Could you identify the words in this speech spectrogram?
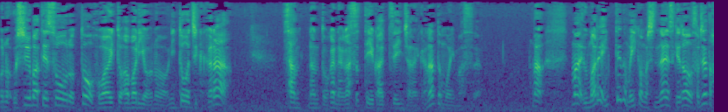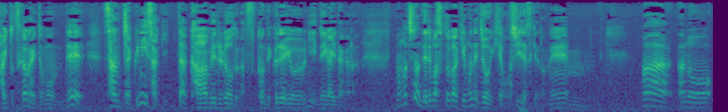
このウシュバテソーロとホワイト、アバリオの二等軸から、3何頭か流すっていう感じでいいんじゃないかなと思います。まあ、まあ、生まれ1点でもいいかもしれないですけど、それだとハイトつかないと思うんで、3着にさっき言ったカーメルロードが突っ込んでくれるように願いながら。まあ、もちろんデルマ外掛けもね、上位来てほしいですけどね。うん。まあ、あの、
